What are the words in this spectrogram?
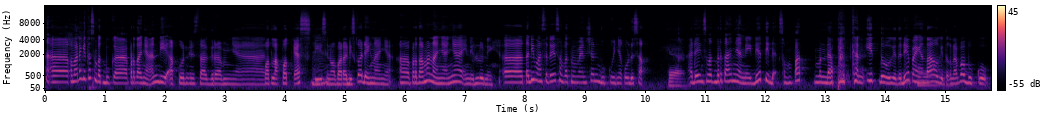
eh, kemarin kita sempat buka pertanyaan di akun Instagramnya Potluck Podcast di Sinema Paradisco ada yang nanya. Eh, pertama nanyanya ini dulu nih. Eh, tadi Mas Riri sempat mention bukunya Kuldesak. Ya. Ada yang sempat bertanya nih, dia tidak sempat mendapatkan itu gitu. Dia pengen tahu gitu kenapa buku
